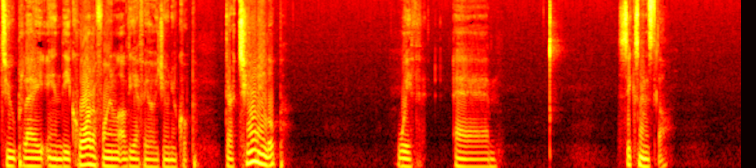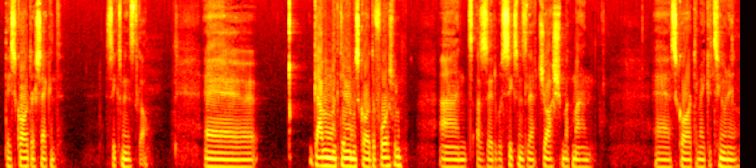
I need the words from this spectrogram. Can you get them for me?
to play in the quarter final of the FAI Junior Cup. They're two 0 up with um, six minutes to go. They scored their second. Six minutes to go. Uh, Gavin McDermott scored the first one, and as I said, with six minutes left, Josh McMahon uh, scored to make it two 0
